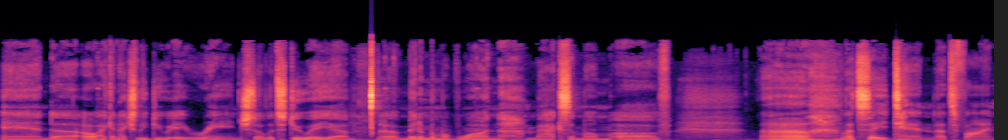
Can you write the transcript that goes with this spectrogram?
And uh, oh I can actually do a range. So let's do a, um, a minimum of 1 maximum of uh, let's say 10 that's fine.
